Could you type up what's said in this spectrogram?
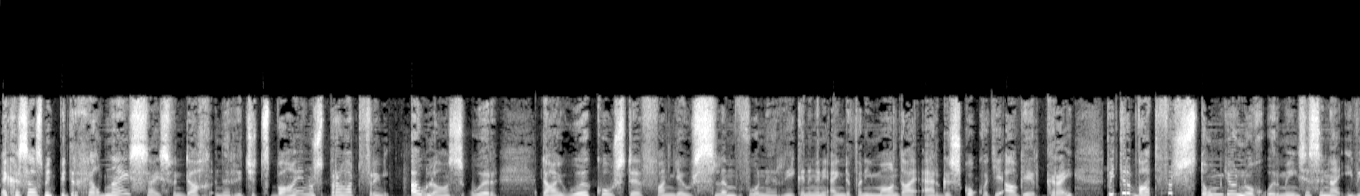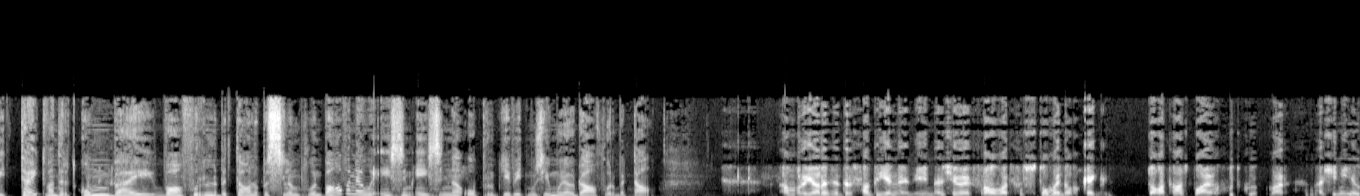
Ek gesels met Pieter Geldnys, hy's vandag in Richards Bay en ons praat vir die oulaas oor daai hoë koste van jou slimfoon rekening aan die einde van die maand, daai erge skok wat jy elke keer kry. Pieter, wat verstom jou nog oor mense se naïwiteit wanneer dit kom by waarvoor hulle betaal op 'n slimfoon? Behalwe nou 'n SMS en 'n oproep, jy weet mos jy moet nou daarvoor betaal. Maar ja, dit is interessant en, en as jy my vra wat verstom my nog, kyk, data is baie goedkoop, maar as jy nie jou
